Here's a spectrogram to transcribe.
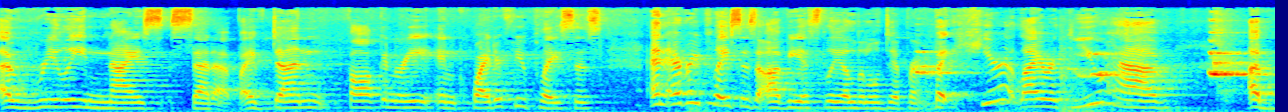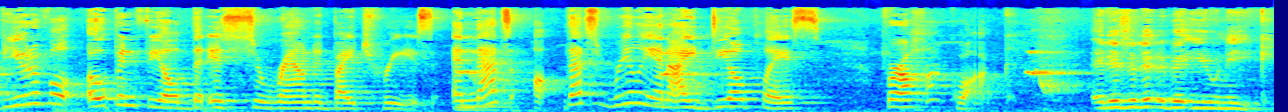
a really nice setup i've done falconry in quite a few places and every place is obviously a little different. But here at Lyrath you have a beautiful open field that is surrounded by trees. And mm-hmm. that's that's really an ideal place for a hawk walk. It is a little bit unique,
